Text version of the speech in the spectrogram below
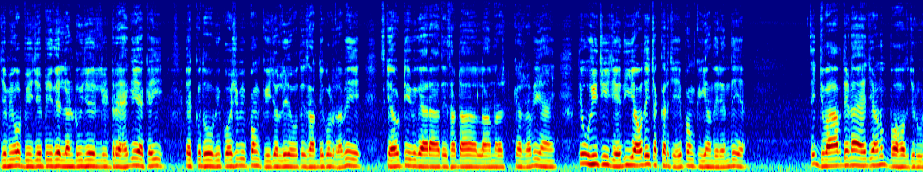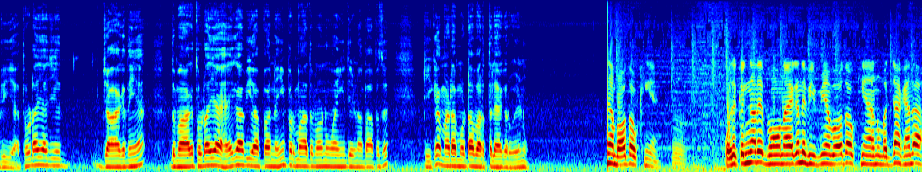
ਜਿਵੇਂ ਉਹ ਬੀਜੇਪੀ ਦੇ ਲੰਡੂ ਜੇ ਲੀਡਰ ਹੈਗੇ ਆ ਕਈ ਇੱਕ ਦੋ ਵੀ ਕੁਝ ਵੀ ਭੌਂਕੀ ਚੱਲੇ ਹੋ ਤੇ ਸਾਡੇ ਕੋਲ ਰਵੇ ਸਿਕਿਉਰਿਟੀ ਵਗੈਰਾ ਤੇ ਸਾਡਾ ਲਾਮਰਸ਼ਟ ਕਰ ਰਵੇ ਐ ਤੇ ਉਹੀ ਚੀਜ਼ ਇਹਦੀ ਆ ਉਹਦੇ ਚੱਕਰ 'ਚ ਇਹ ਭੌਂਕੀ ਜਾਂਦੇ ਰਹਿੰਦੇ ਆ। ਤੇ ਜਵਾਬ ਦੇਣਾ ਇਹ ਜਿਹਾ ਉਹਨੂੰ ਬਹੁਤ ਜ਼ਰੂਰੀ ਆ ਥੋੜਾ ਜਿਹਾ ਜੇ ਜਾਗਦੇ ਆ ਦਿਮਾਗ ਥੋੜਾ ਜਿਹਾ ਹੈਗਾ ਵੀ ਆਪਾਂ ਨਹੀਂ ਪ੍ਰਮਾਤਮਾ ਨੂੰ ਆਈ ਦੇਣਾ ਵਾਪਸ ਠੀਕ ਆ ਮਾੜਾ ਮੋਟਾ ਵਰਤ ਲਿਆ ਕਰੋ ਇਹਨੂੰ। ਬਹੁਤ ਔਖੀਆਂ। ਹੂੰ। ਉਹਦੇ ਕਈਆਂ ਦੇ ਫੋਨ ਆਏ, ਕਹਿੰਦੇ ਬੀਬੀਆਂ ਬਹੁਤ ਔਖੀਆਂ ਉਹਨੂੰ ਮੱਝਾਂ ਕਹਿੰਦਾ।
